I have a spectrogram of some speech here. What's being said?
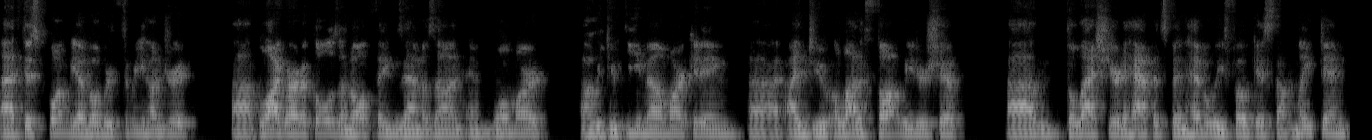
At this point, we have over 300 uh, blog articles on all things Amazon and Walmart. Uh, we do email marketing. Uh, I do a lot of thought leadership. Uh, the last year and a half, it's been heavily focused on LinkedIn,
